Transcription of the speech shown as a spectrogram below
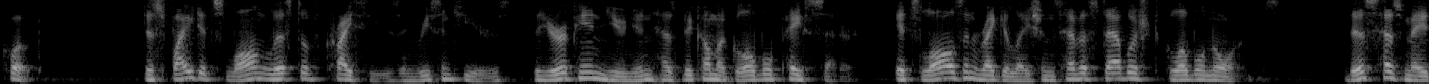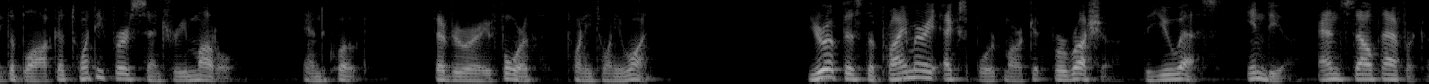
quote, Despite its long list of crises in recent years, the European Union has become a global pace setter. Its laws and regulations have established global norms. This has made the bloc a 21st century model. February 4, 2021. Europe is the primary export market for Russia, the US, India, and South Africa,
